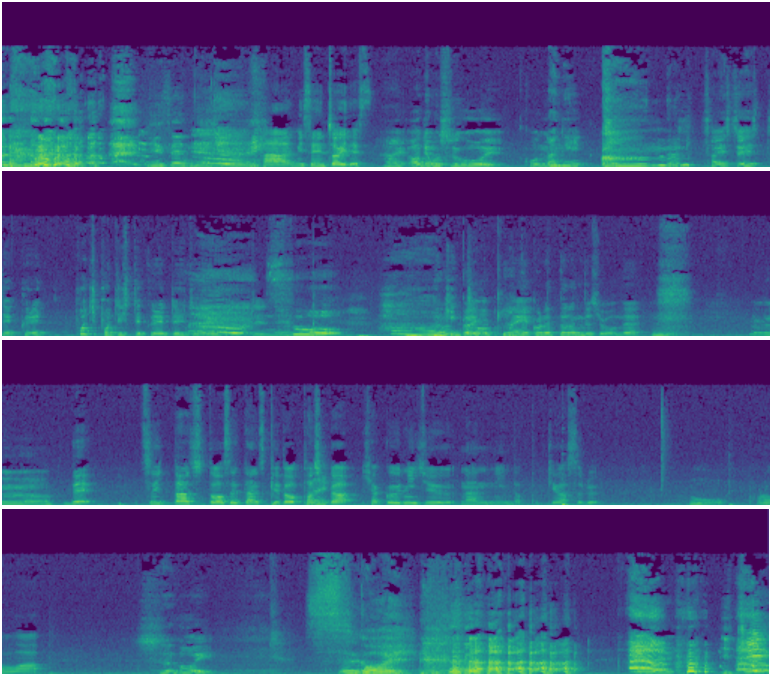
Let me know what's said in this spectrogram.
2000ね。はい。2000ちょいです。はいはい。あでもすごいこんなにこんなに。再生してくれポチポチしてくれてる人がいるってことでね。そう。はあ何回か聞いてくれ、れてるんでしょうね、はい。うん。でツイッターちょっと忘れたんですけど確か120何人だった気がする。う。ん、もフォロワうすごい。ーすごい 1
